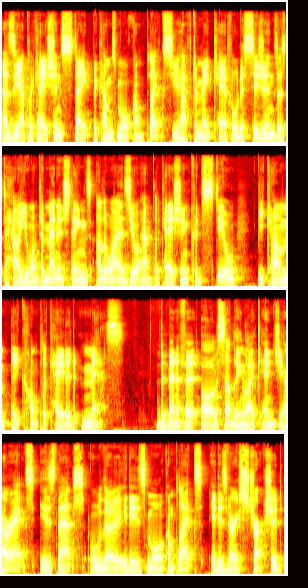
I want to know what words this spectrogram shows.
As the application state becomes more complex, you have to make careful decisions as to how you want to manage things, otherwise your application could still become a complicated mess. The benefit of something like NGRX is that although it is more complex, it is very structured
